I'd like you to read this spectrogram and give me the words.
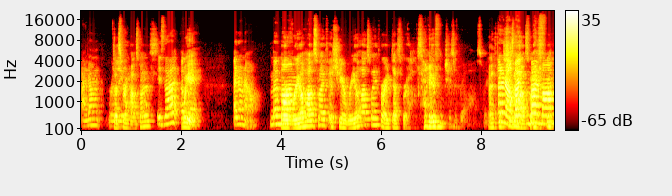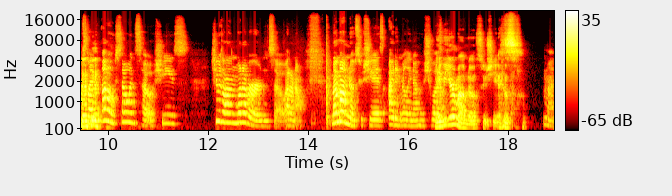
I don't really. Desperate Housewives Is that okay? Wait. I don't know. My mom. or. Real Housewife? Is she a Real Housewife or a Desperate I Housewife? think she's a real housewife. I I, don't know. she's a My my mom's like, oh, so and so. She's she was on whatever, and so I don't know. My mom knows who she is. I didn't really know who she was. Maybe your mom knows who she is. My,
